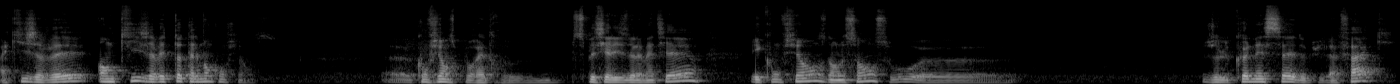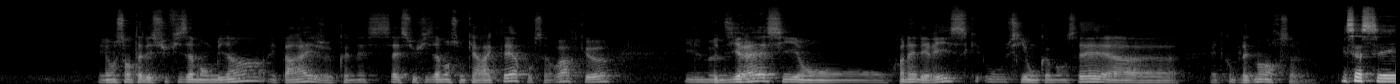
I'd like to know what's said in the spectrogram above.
à qui j'avais, en qui j'avais totalement confiance. Euh, confiance pour être spécialiste de la matière et confiance dans le sens où euh, je le connaissais depuis la fac et on s'entendait suffisamment bien. Et pareil, je connaissais suffisamment son caractère pour savoir que il me dirait si on prenait des risques ou si on commençait à être complètement hors sol. Et ça, c'est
